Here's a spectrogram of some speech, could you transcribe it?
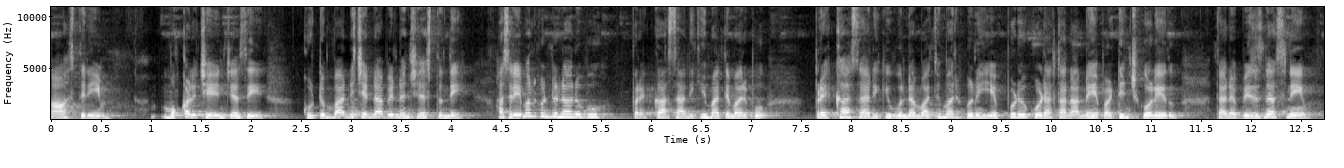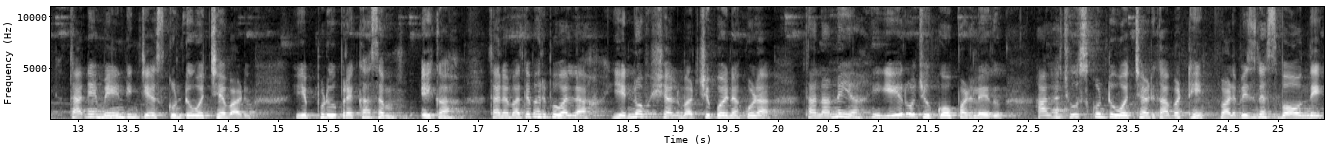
ఆస్తిని ముక్కలు చేయించేసి కుటుంబాన్ని చిన్నాభిన్నం చేస్తుంది. అసలు ఏమనుకుంటున్నావు నువ్వు? ప్రకాశానికి మతిమరుపు. ప్రకాశానికి ఉన్న మతిమరుపుని ఎప్పుడూ కూడా తన అన్నయ్య పట్టించుకోలేదు. తన బిజినెస్ని తనే మెయింటైన్ చేసుకుంటూ వచ్చేవాడు. ఎప్పుడూ ప్రకాశం. ఇక తన మతిమరుపు వల్ల ఎన్నో విషయాలు మర్చిపోయినా కూడా తన అన్నయ్య ఏ రోజు కోపడలేదు అలా చూసుకుంటూ వచ్చాడు కాబట్టి వాళ్ళ బిజినెస్ బాగుంది.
